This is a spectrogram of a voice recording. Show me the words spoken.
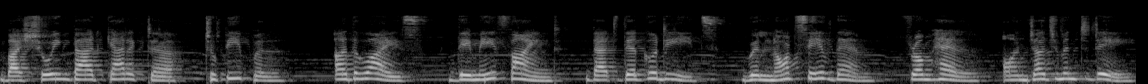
by showing bad character to people. Otherwise, they may find that their good deeds will not save them from hell on Judgment Day.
